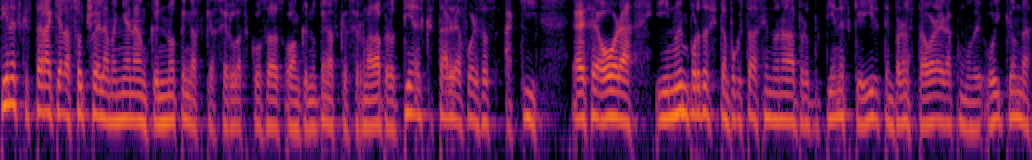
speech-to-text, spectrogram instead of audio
tienes que estar aquí a las 8 de la mañana aunque no tengas que hacer las cosas o aunque no tengas que hacer nada, pero tienes que estar de a fuerzas aquí a esa hora y no importa si tampoco estás haciendo nada, pero te tienes que ir temprano a esta hora, era como de, oye, ¿qué onda?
